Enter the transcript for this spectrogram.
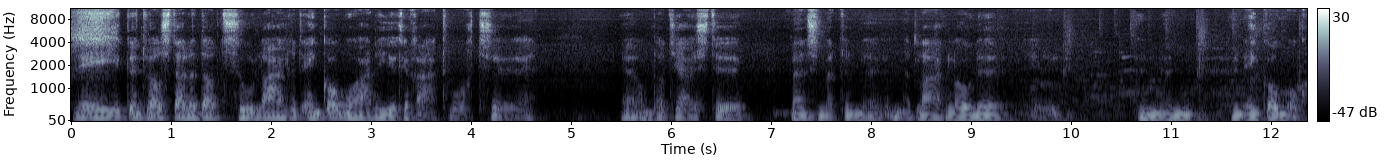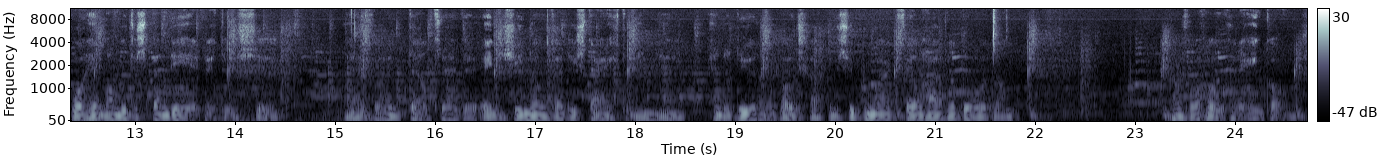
Nee, je kunt wel stellen dat hoe lager het inkomen, hoe harder je geraakt wordt. Uh, omdat juist uh, mensen met, een, uh, met lage lonen hun, hun, hun, inkomen ook gewoon helemaal moeten spenderen. Dus voor hun telt de energienota die stijgt en, en de duurdere boodschap in de supermarkt veel harder door dan dan voor hogere inkomens.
